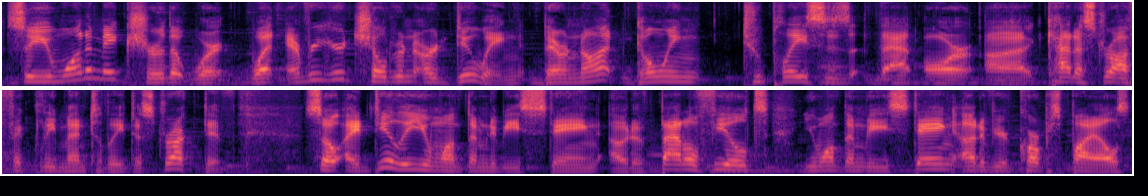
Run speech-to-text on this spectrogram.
So you want to make sure that whatever your children are doing, they're not going to places that are uh, catastrophically mentally destructive. So ideally, you want them to be staying out of battlefields, you want them to be staying out of your corpse piles,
